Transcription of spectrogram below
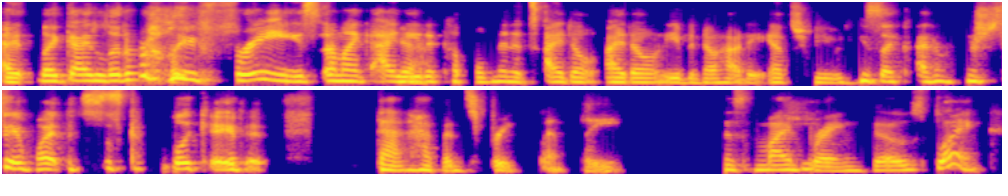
I like I literally freeze. I'm like, I Yeah. need a couple minutes. I don't, I don't even know how to answer you. And he's like, I don't understand why this is complicated. That happens frequently because my He- brain goes blank.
